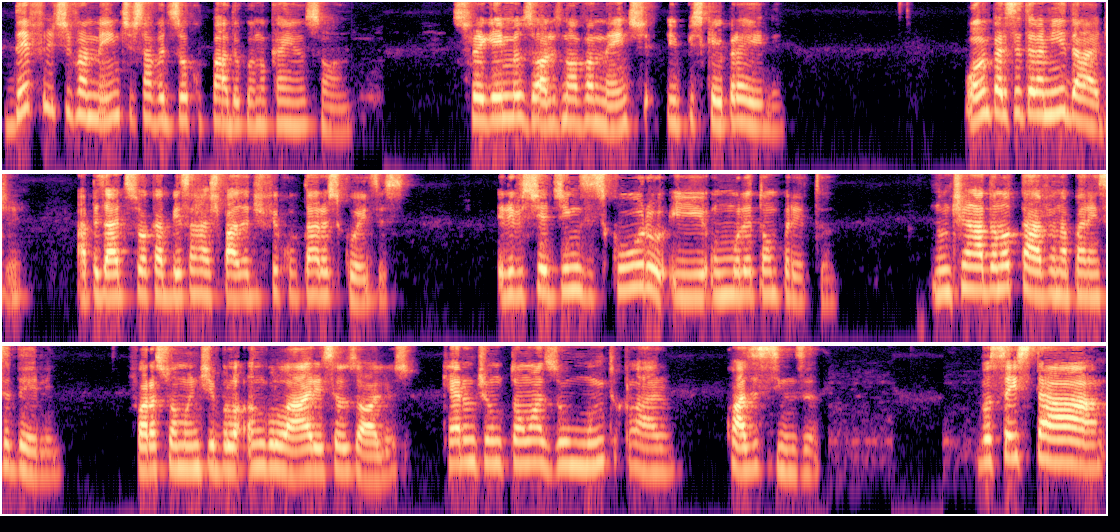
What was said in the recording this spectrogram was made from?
definitivamente estava desocupado quando caí no sono. Esfreguei meus olhos novamente e pisquei para ele. O homem parecia ter a minha idade, apesar de sua cabeça raspada dificultar as coisas. Ele vestia jeans escuro e um moletom preto. Não tinha nada notável na aparência dele, fora sua mandíbula angular e seus olhos, que eram de um tom azul muito claro, quase cinza. Você está.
